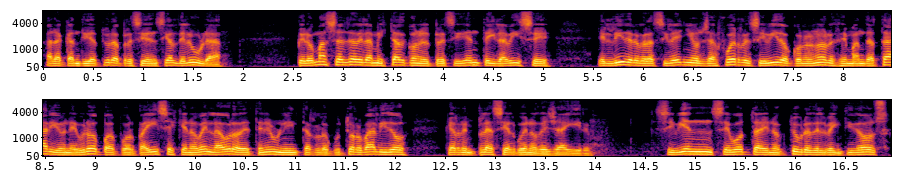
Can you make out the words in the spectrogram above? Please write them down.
a la candidatura presidencial de Lula. Pero más allá de la amistad con el presidente y la vice, el líder brasileño ya fue recibido con honores de mandatario en Europa por países que no ven la hora de tener un interlocutor válido que reemplace al bueno de Jair. Si bien se vota en octubre del 22,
